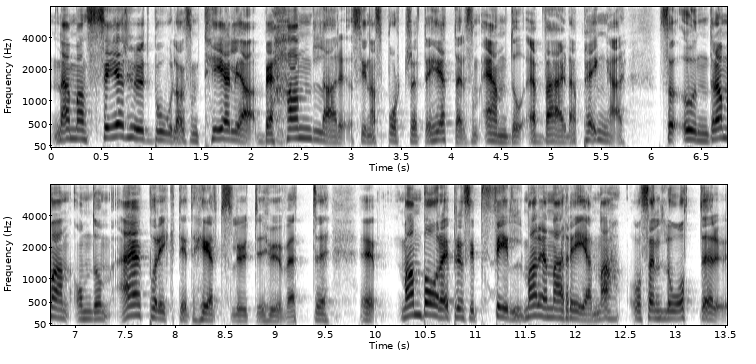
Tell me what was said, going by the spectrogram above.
när man ser hur ett bolag som Telia behandlar sina sporträttigheter som ändå är värda pengar så undrar man om de är på riktigt helt slut i huvudet. Eh, man bara i princip filmar en arena och sen låter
